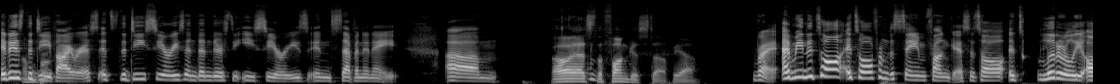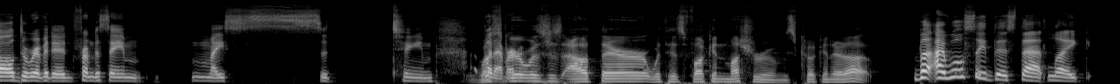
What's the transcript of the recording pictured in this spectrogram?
It is the Um, D virus. It's the D series, and then there's the E series in seven and eight. Um, oh, that's the fungus stuff. Yeah. right. I mean, it's all it's all from the same fungus. It's all it's literally all derivated from the same. Whatever. Wesker was just out there with his fucking mushrooms cooking it up. But I will say this that like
